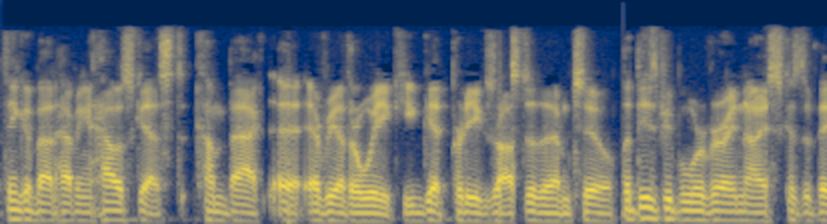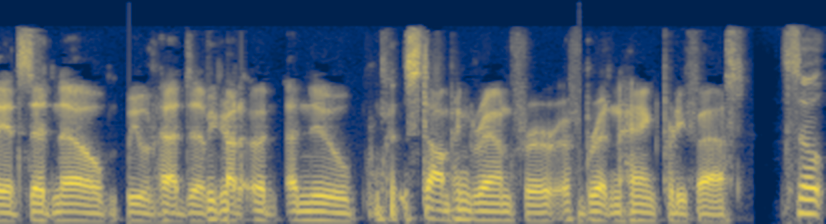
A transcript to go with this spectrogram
Think about having a house guest come back uh, every other week. You get pretty exhausted of them too. But these people were very nice because if they had said no, we would have had to figure out a, a new stomping ground for, Britt and Hank pretty fast. So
